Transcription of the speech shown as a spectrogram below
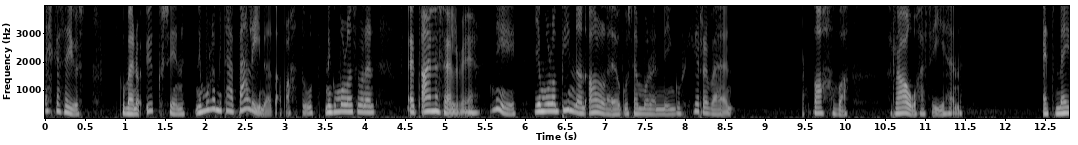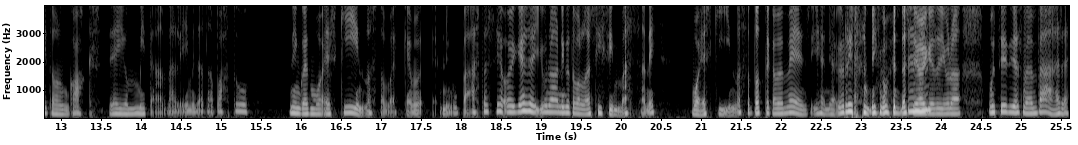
Ehkä se just, kun mä en ole yksin, niin mulla ei mitään väliä, mitä tapahtuu. Niin kun mulla on semmoinen että aina selviää. Niin. Ja mulla on pinnan alla joku semmoinen niin hirveän vahva rauha siihen, että meitä on kaksi, ei ole mitään väliä, mitä tapahtuu. Niin kuin, että mua edes kiinnosta, vaikka me niin kuin päästä siihen oikeaan junaan niin kuin tavallaan sisimmässäni. Mua edes kiinnosta. Totta kai mä menen siihen ja yritän niin kuin mennä siihen mm. oikeaan junaan. Mutta sitten jos mä en pääse,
